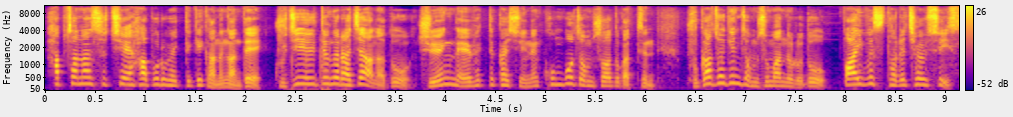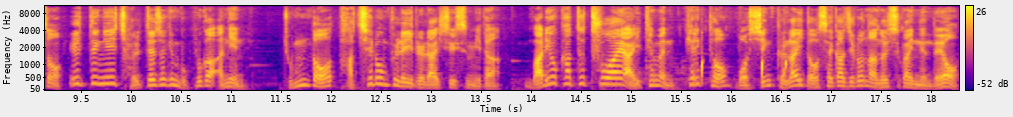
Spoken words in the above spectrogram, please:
합산한 수치의 합으로 획득이 가능한데 굳이 1등을 하지 않아도 주행 내에 획득할 수 있는 콤보 점수와도 같은 부가적인 점수만으로도 5스타를 채울 수 있어 1등이 절대적인 목표가 아닌 좀 더 다채로운 플레이를 할 수 있습니다 마리오 카트 투어의 아이템은 캐릭터, 머신, 글라이더 세가지로 나눌 수가 있는데요.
